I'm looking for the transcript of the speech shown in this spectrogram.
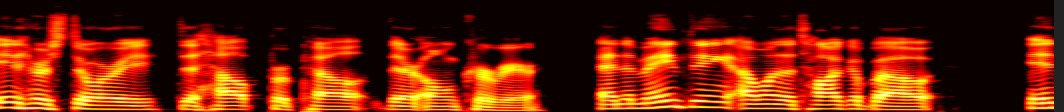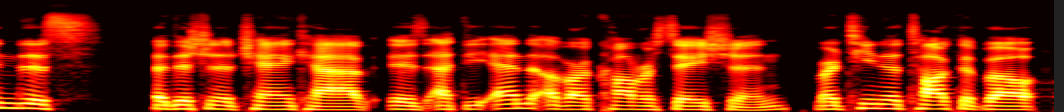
in her story to help propel their own career. And the main thing I want to talk about in this edition of ChanCap is at the end of our conversation, Martina talked about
